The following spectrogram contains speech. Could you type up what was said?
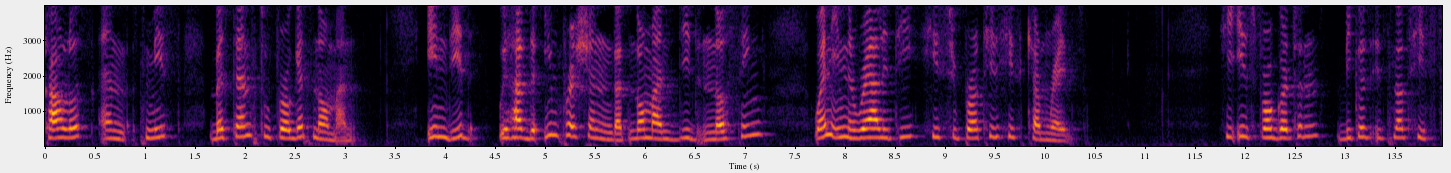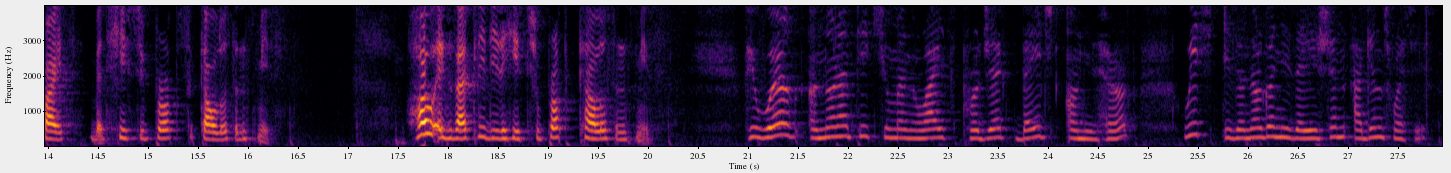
Carlos and Smith but tends to forget Norman. Indeed, we have the impression that Norman did nothing when in reality he supported his comrades. He is forgotten because it's not his fight, but he supports Carlos and Smith. How exactly did he support Carlos and Smith? He wears an Olympic Human Rights Project badge on his heart, which is an organization against racism.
